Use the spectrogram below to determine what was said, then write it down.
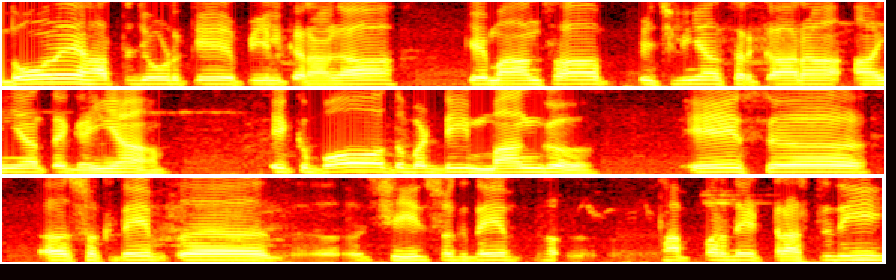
ਦੋਵੇਂ ਹੱਥ ਜੋੜ ਕੇ ਅਪੀਲ ਕਰਾਂਗਾ ਕਿ ਮਾਨ ਸਾਹਿਬ ਪਿਛਲੀਆਂ ਸਰਕਾਰਾਂ ਆਈਆਂ ਤੇ ਗਈਆਂ। ਇੱਕ ਬਹੁਤ ਵੱਡੀ ਮੰਗ ਇਸ ਸੁਖਦੇਵ ਸ਼ਹੀਦ ਸੁਖਦੇਵ ਥਾਪਰ ਦੇ ਟਰਸਟ ਦੀ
